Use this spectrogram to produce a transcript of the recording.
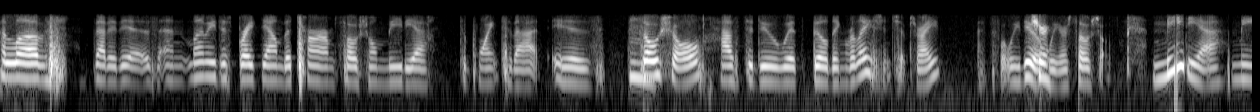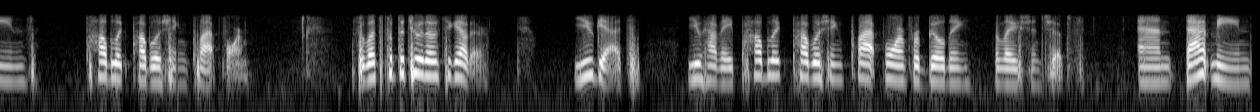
I love that it is. And let me just break down the term social media to point to that is Mm. social has to do with building relationships, right? That's what we do. Sure. We are social. Media means public publishing platform. So let's put the two of those together. You get you have a public publishing platform for building relationships. And that means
